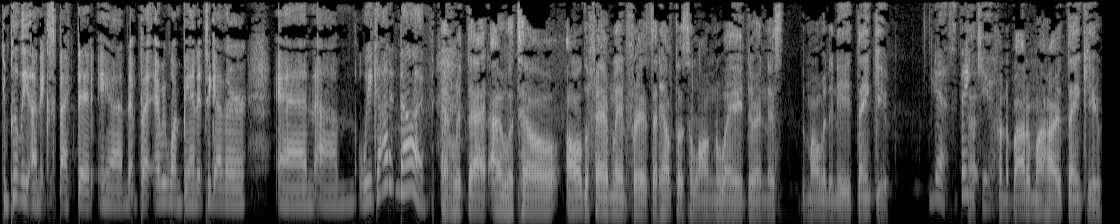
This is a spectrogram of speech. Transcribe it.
completely unexpected and, but everyone banded together and, um, we got it done. And with that, I will tell all the family and friends that helped us along the way during this moment of need, thank you. Yes. Thank Uh, you. From the bottom of my heart, thank you.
